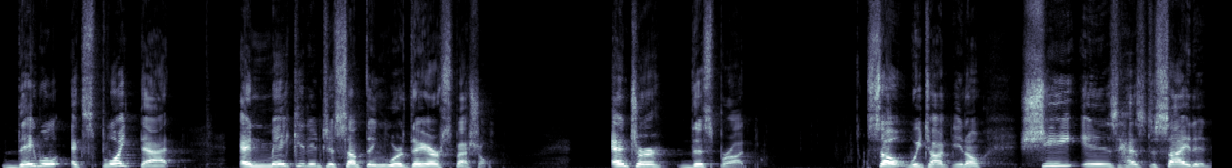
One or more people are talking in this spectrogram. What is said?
they will exploit that and make it into something where they are special. Enter this broad. So we talked, you know, she is has decided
